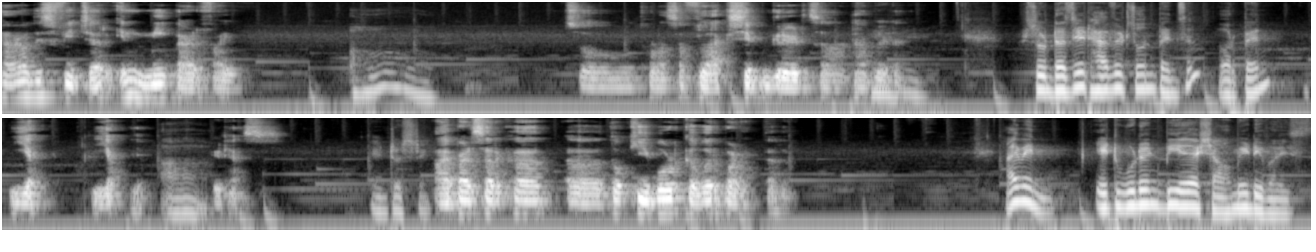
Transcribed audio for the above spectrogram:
have this feature in Mi Pad five हो सो थोडासा फ्लॅगशिप ग्रेडचा टॅबलेट आहे so does it have its own pencil और पेन या या या इट हॅज इंटरेस्टिंग आयपॅड सारखा अं, तो कीबोर्ड कव्हर पण आहे त्याला I mean it wouldn't be a Xiaomi device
